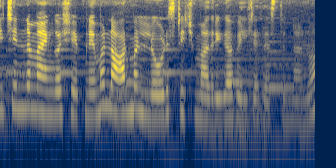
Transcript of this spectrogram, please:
ఈ చిన్న మ్యాంగో షేప్నేమో నార్మల్ లోడ్ స్టిచ్ మాదిరిగా ఫిల్ చేసేస్తున్నాను.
